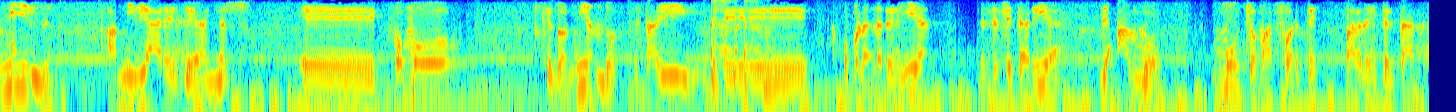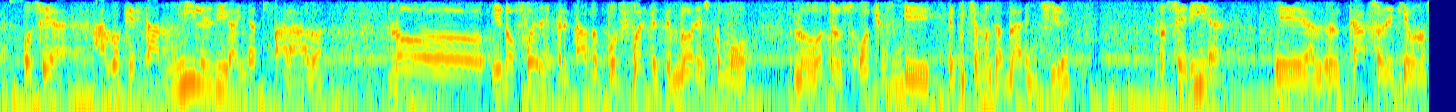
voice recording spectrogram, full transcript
mil, a millares de años, eh, como que durmiendo, está ahí eh, acumulando energía, necesitaría de algo mucho más fuerte para despertar. O sea, algo que está miles de años parado no, y no fue despertado por fuertes temblores como los otros ocho que escuchamos hablar en Chile, no sería eh, el, caso de que unos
